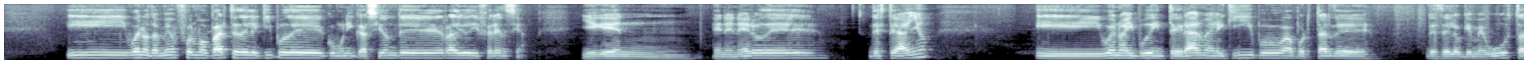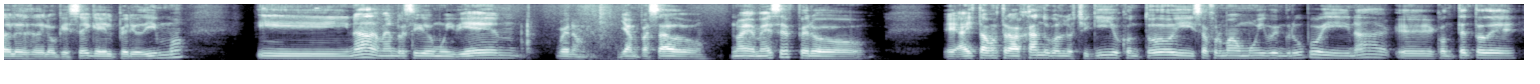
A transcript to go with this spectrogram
Y bueno, también formo parte del equipo de comunicación de Radio Diferencia. Llegué en, enero de, de este año y bueno, ahí pude integrarme al equipo, aportar de, desde lo que me gusta, desde lo que sé, que es el periodismo. Y nada, me han recibido muy bien. Bueno, ya han pasado nueve meses, pero eh, ahí estamos trabajando con los chiquillos, con todo, y se ha formado un muy buen grupo y nada, eh, contento de,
